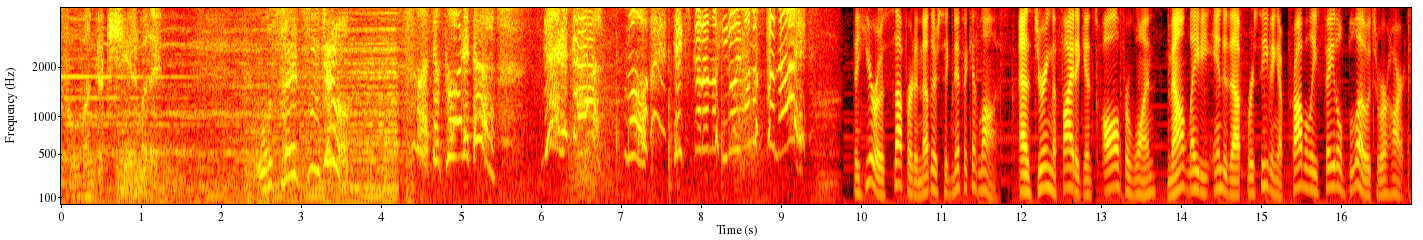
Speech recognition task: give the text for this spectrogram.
UFO1 が消えるまで抑え続けろまた壊れたデルタもう敵からの拾い物しかない the heroes suffered another significant loss, as during the fight against All for One, Mount Lady ended up receiving a probably fatal blow to her heart.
